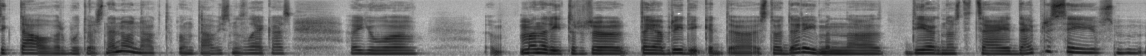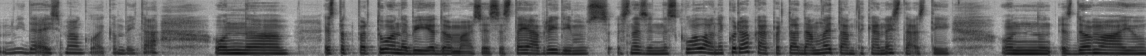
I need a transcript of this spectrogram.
tik tālu varbūt vairs nenonāktu, un tā vismaz liekas, jo Man arī tur tajā brīdī, kad es to darīju, man diagnosticēja depresiju, vidēji smagu, laikam bija tā. Un es pat par to nebiju iedomājusies. Es tajā brīdī mums, es nezinu, ne skolā, nekur apkārt par tādām lietām tā nestāstīju. Un es domāju,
